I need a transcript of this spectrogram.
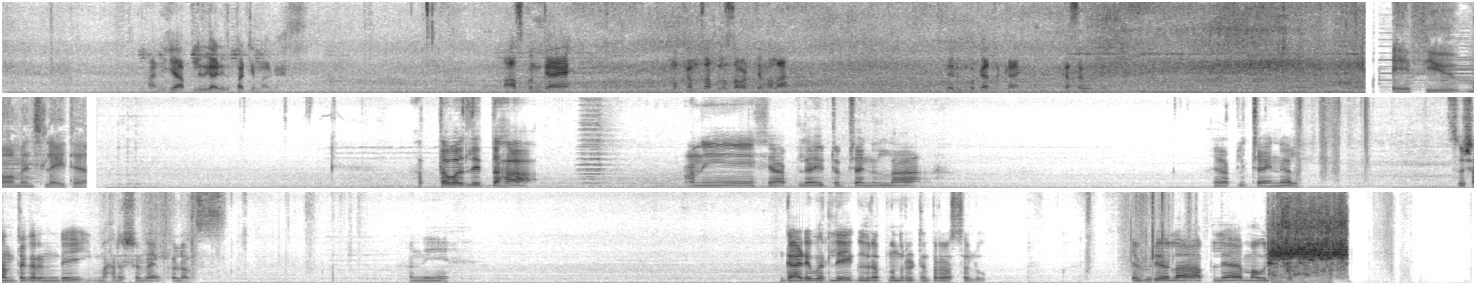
आणि ही आपलीच गाडीचं पाठीमाग आहे. आज पण काय मुक्कामचा आपलं असं वाटते मला. तरी बघा आता काय कसं होतं A few moments later. आत्ता वाजले दहा. आणि हे आपल्या यूट्यूब चॅनलला हे आपले channel Sushant Karande Maharashtra drive vlogs आणि गाडी भरली गुजरातमधून रिटर्न प्रवास चालू. त्या व्हिडिओला आपल्या माऊली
